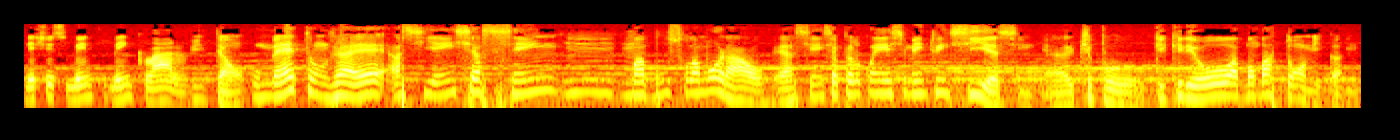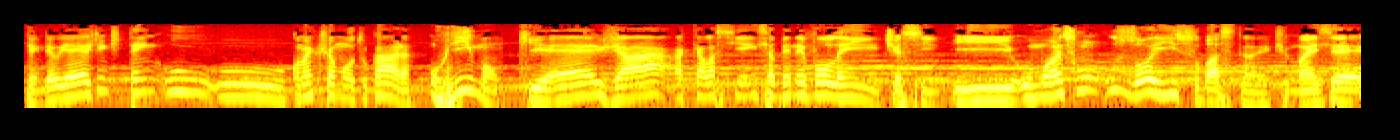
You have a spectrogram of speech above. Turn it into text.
deixa isso bem, bem claro. Então, o Metron já é a ciência sem um- uma bússola moral. É a ciência pelo conhecimento em si, assim. É, tipo, que criou a bomba atômica, entendeu? E aí a gente tem o, o- como é que chama o outro cara? O Riemann, que é já aquela ciência benevolente, assim. E o Morrison usou isso bastante, mas é...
